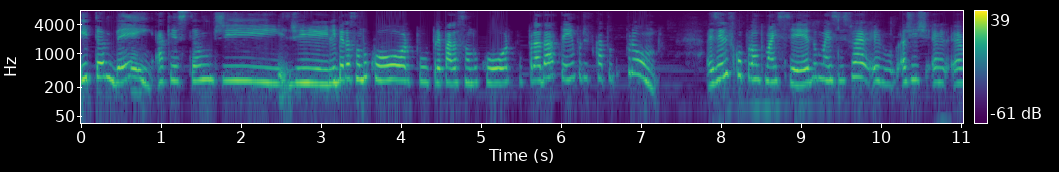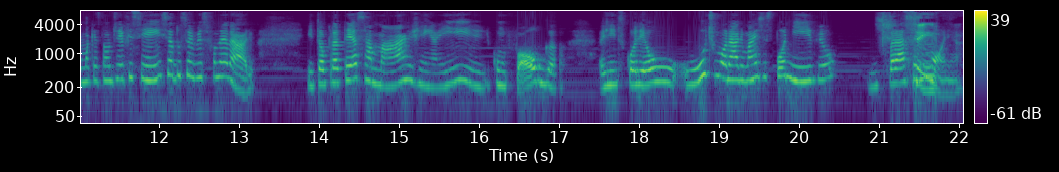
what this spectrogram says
e também a questão de, de liberação do corpo, preparação do corpo, para dar tempo de ficar tudo pronto. Mas ele ficou pronto mais cedo, mas isso é, a gente, é, é uma questão de eficiência do serviço funerário. Então, para ter essa margem aí, com folga, a gente escolheu o, último horário mais disponível para a cerimônia.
